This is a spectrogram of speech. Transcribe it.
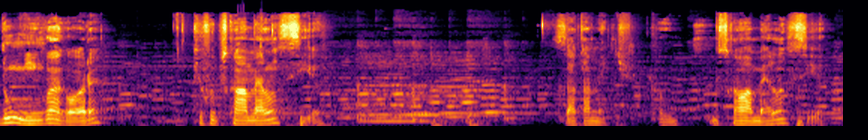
domingo agora que eu fui buscar uma melancia. Exatamente. Fui buscar uma melancia.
